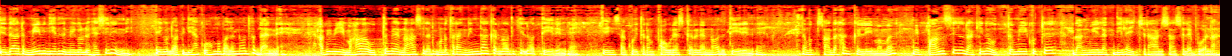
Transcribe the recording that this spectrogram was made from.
එදාට මේ විදිහටද මේගොල්ලෝ හැසිරෙන්නේ. ඒගොල්ලෝ අපි දිහා කොහොම බලනවද දන්නේ නැහැ. අපි මේ මහා උත්තමයන් වහන්සේලාට මොනතරම් නිඳා කරනවද කියලාවත් තේරෙන්නේ නැහැ. ඒ නිසා කොයිතරම් පෞරස් කරගන්නවද තේරෙන්නේ නැහැ. නමුත් සඳහන් කළේ මම මේ පන්සල් රකින්න උත්තමයෙකුට දන් වේලක් දීලා එච්චර ආනිසංස ලැබුවා නම්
